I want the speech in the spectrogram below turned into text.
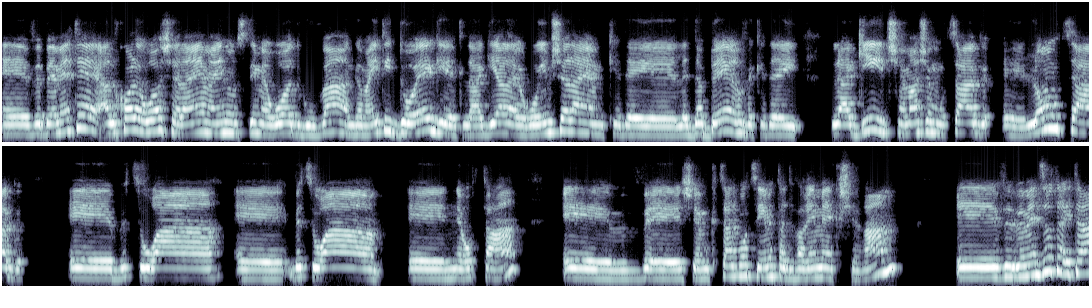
אה, ובאמת אה, על כל אירוע שלהם היינו עושים אירוע תגובה, גם הייתי דואגת להגיע לאירועים שלהם כדי אה, לדבר וכדי להגיד שמה שמוצג לא מוצג בצורה, בצורה נאותה, ושהם קצת מוציאים את הדברים מהקשרם. ובאמת זאת הייתה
